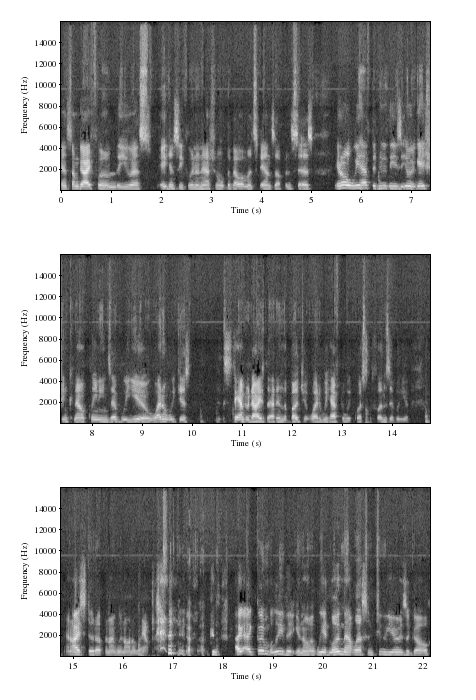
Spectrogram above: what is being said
and some guy from the U.S. Agency for International Development stands up and says, "You know, we have to do these irrigation canal cleanings every year. Why don't we just standardize that in the budget? Why do we have to request the funds every year?" And I stood up and I went on a rant because I, I couldn't believe it. You know, we had learned that lesson two years ago.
